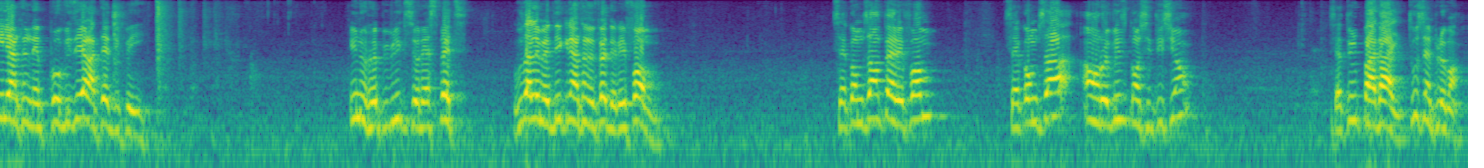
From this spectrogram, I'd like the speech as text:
il est en train d'improviser à la tête du pays. Une république se respecte. Vous allez me dire qu'il est en train de faire des réformes. C'est comme ça on fait réforme. C'est comme ça on revise constitution. C'est une pagaille, tout simplement.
